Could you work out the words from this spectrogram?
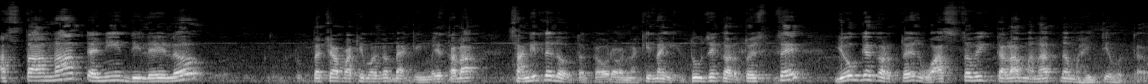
असताना त्यांनी दिलेलं त्याच्या पाठीमागं बॅकिंग म्हणजे त्याला सांगितलेलं होतं कौरवांना की नाही तू जे करतोयस ते योग्य करतोयस. वास्तविक त्याला मनातनं माहिती होतं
